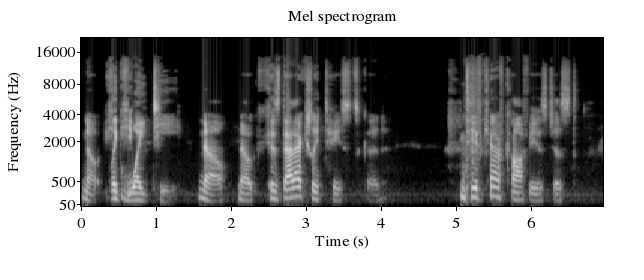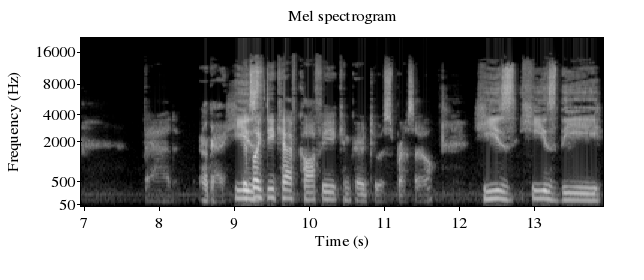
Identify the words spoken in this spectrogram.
No, like he- white tea. No, no, because that actually tastes good. decaf coffee is just bad. Okay, he's it's like decaf coffee compared to espresso. he's he's the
